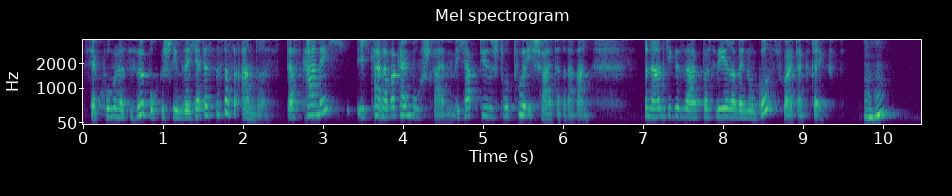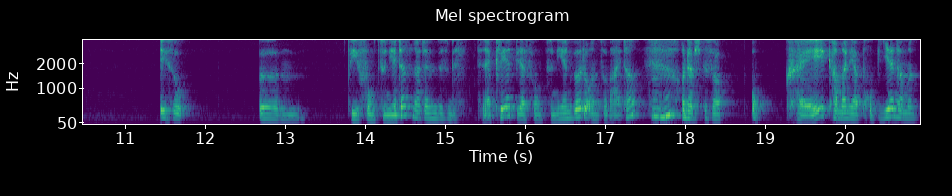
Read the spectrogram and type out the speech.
ist ja komisch, hast du das Hörbuch geschrieben. Sag ich, ja, das ist was anderes. Das kann ich, ich kann aber kein Buch schreiben. Ich habe diese Struktur, ich scheitere daran. Und dann haben die gesagt, was wäre, wenn du einen Ghostwriter kriegst? Mhm. Ich so, ähm, wie funktioniert das? Und hat er ein bisschen, erklärt, wie das funktionieren würde und so weiter. Mhm. Und da habe ich gesagt, okay, kann man ja probieren, haben uns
